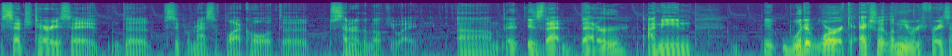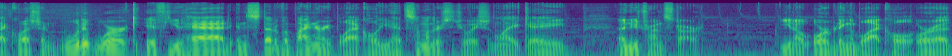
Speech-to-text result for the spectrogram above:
Sagittarius A, the supermassive black hole at the center of the Milky Way. Um, is that better? I mean, would it work? Actually, let me rephrase that question. Would it work if you had instead of a binary black hole, you had some other situation like a a neutron star, you know, orbiting a black hole, or a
